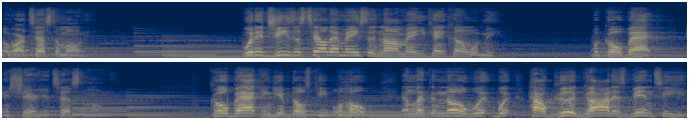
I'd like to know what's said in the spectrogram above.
of our testimony. What did Jesus tell that man? He said, Nah, man, you can't come with me. But go back and share your testimony. Go back and give those people hope and let them know what, what, how good God has been to you.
